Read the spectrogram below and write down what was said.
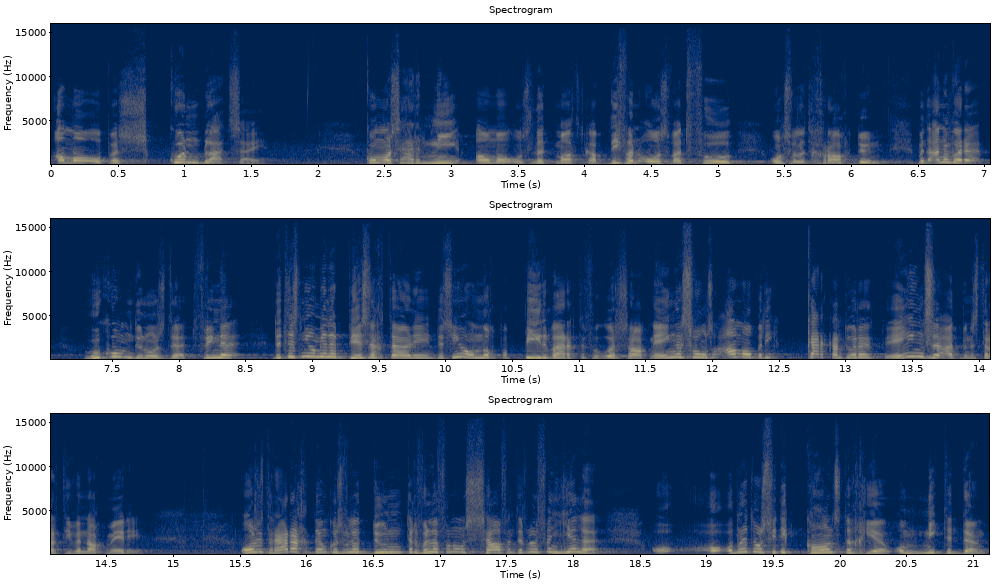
almal op 'n skoon bladsy. Kom ons hernie almal ons lidmaatskap, die van ons wat voel ons wil dit graag doen. Met ander woorde, hoekom doen ons dit? Vriende, dit is nie om julle besig te hou nie, dis nie om nog papierwerk te veroorsaak nie. Heng is vir ons almal by die kerkkantore, heng se administratiewe nagmerrie. Ons het regtig gedink ons wil dit doen ter wille van onsself en ter wille van julle. Om net ons vir die kans te gee om nie te dink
